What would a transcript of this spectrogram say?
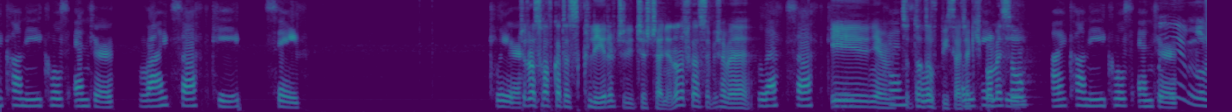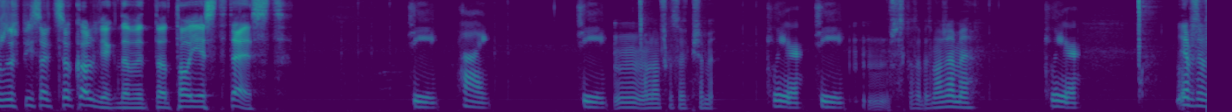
Icon equals enter. Right soft key. Save. Clear. Czy rozchowka to jest clear, czyli czyszczenie. No na przykład sobie piszemy Left soft key. I nie wiem, co to tu wpisać? Jakiś pomysł? Icon equals enter. Nie, możesz pisać cokolwiek, nawet to, to jest test. G. Hi. G. mm, ale na przykład sobie piszemy Clear. G. mm, wszystko sobie zmarzemy. Clear. Nie wiem,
